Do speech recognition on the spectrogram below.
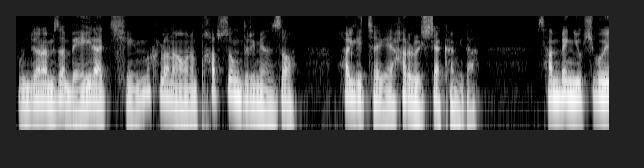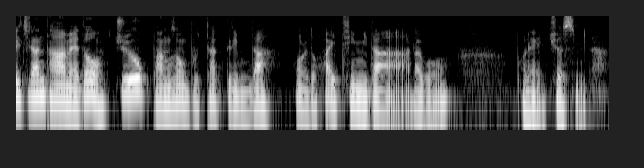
운전하면서 매일 아침 흘러나오는 팝송 들으면서 활기차게 하루를 시작합니다. 365일 지난 다음에도 쭉 방송 부탁드립니다. 오늘도 화이팅입니다. 라고 보내주셨습니다.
